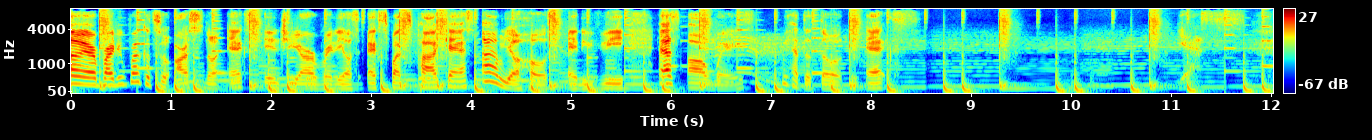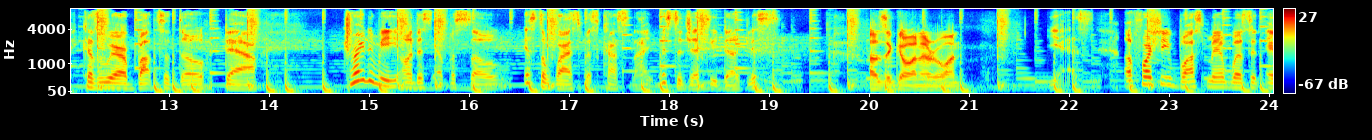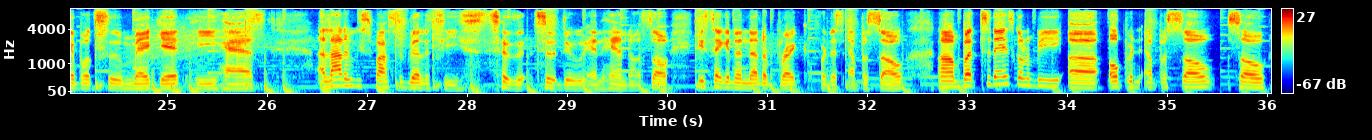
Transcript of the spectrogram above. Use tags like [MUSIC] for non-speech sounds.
Hello, everybody. Welcome to Arsenal X NGR Radio's Xbox podcast. I'm your host, Eddie V. As always, we have to throw up the X. Yes, because we are about to throw down. Joining me on this episode is the wise Wisconsinite, Mr. Jesse Douglas. How's it going, everyone? Yes. Unfortunately, Boss Man wasn't able to make it. He has a lot of responsibilities [LAUGHS] to to do and handle. So he's taking another break for this episode. Um, but today's going to be a open episode. So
